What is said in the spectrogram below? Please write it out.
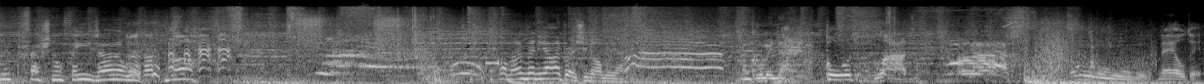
We're professional thieves, aren't we? Come on, how many eyebrows you normally have? I'm coming down. Good lad. Oh, nailed it.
